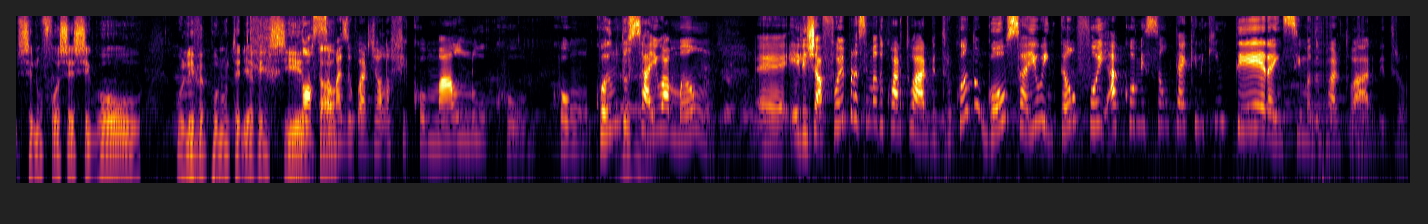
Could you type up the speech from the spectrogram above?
se não fosse esse gol, o Liverpool não teria vencido Nossa, mas o Guardiola ficou maluco. Com... Quando É. saiu a mão, é, ele já foi pra cima do quarto árbitro. Quando o gol saiu, então, foi a comissão técnica inteira em cima do quarto árbitro.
